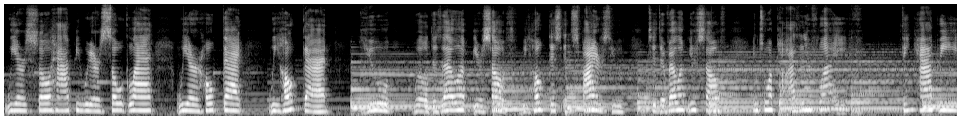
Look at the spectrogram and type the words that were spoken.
We are so happy. We are so glad. We are hope that we hope that you will develop yourself. We hope this inspires you to develop yourself into a positive life. Think happy,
